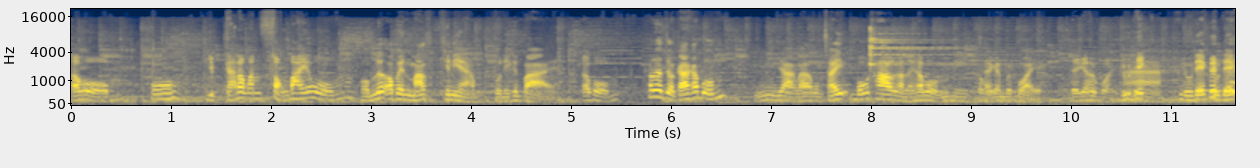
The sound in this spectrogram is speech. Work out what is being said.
ครับผม โอ้หยิบการดรางวัลสองใบครับผมผมเลือกเอาเป็นมัสคิเนียครับตัวนี้ขึ้นไปครับผมถ้าจะจดการดครับผมอืมยากแล้วผมใช้โบว์ทาวกันเลยครับผมนี่ครับใช้กันบ่อยใช้กันบ่อยๆดูเด็กอ่าดูเด็กดูเด็ก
